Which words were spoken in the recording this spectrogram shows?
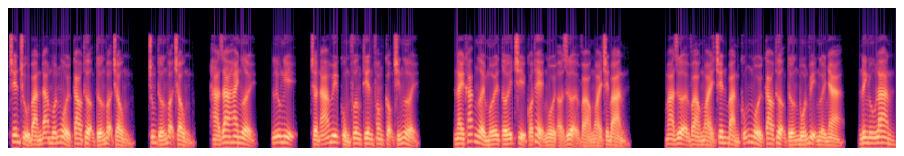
trên chủ bàn đã muốn ngồi cao thượng tướng vợ chồng trung tướng vợ chồng, hà ra hai người, lưu nghị, trần á huy cùng phương thiên phong cộng chín người. Nay khác người mới tới chỉ có thể ngồi ở dựa vào ngoài trên bàn. Mà dựa vào ngoài trên bàn cũng ngồi cao thượng tướng bốn vị người nhà, ninh u lan,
